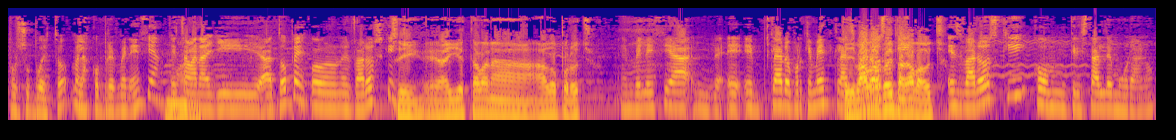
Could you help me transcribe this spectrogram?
Por supuesto, me las compré en Venecia, que Madre. estaban allí a tope con el Swarovski. Sí, eh, ahí estaban a, a 2 por 8 En Venecia, eh, eh, claro, porque mezcla Swarovski, pagaba ocho. Swarovski con cristal de Murano.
